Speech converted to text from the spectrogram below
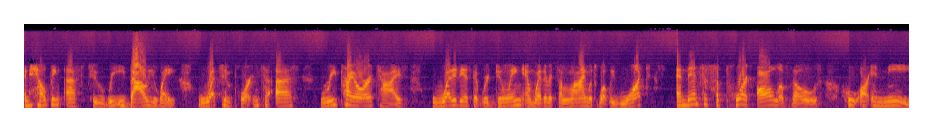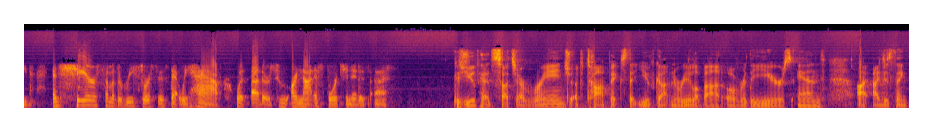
in helping us to reevaluate what's important to us, reprioritize what it is that we're doing and whether it's aligned with what we want, and then to support all of those who are in need and share some of the resources that we have with others who are not as fortunate as us. Because you've had such a range of topics that you've gotten real about over the years, and I, I just think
